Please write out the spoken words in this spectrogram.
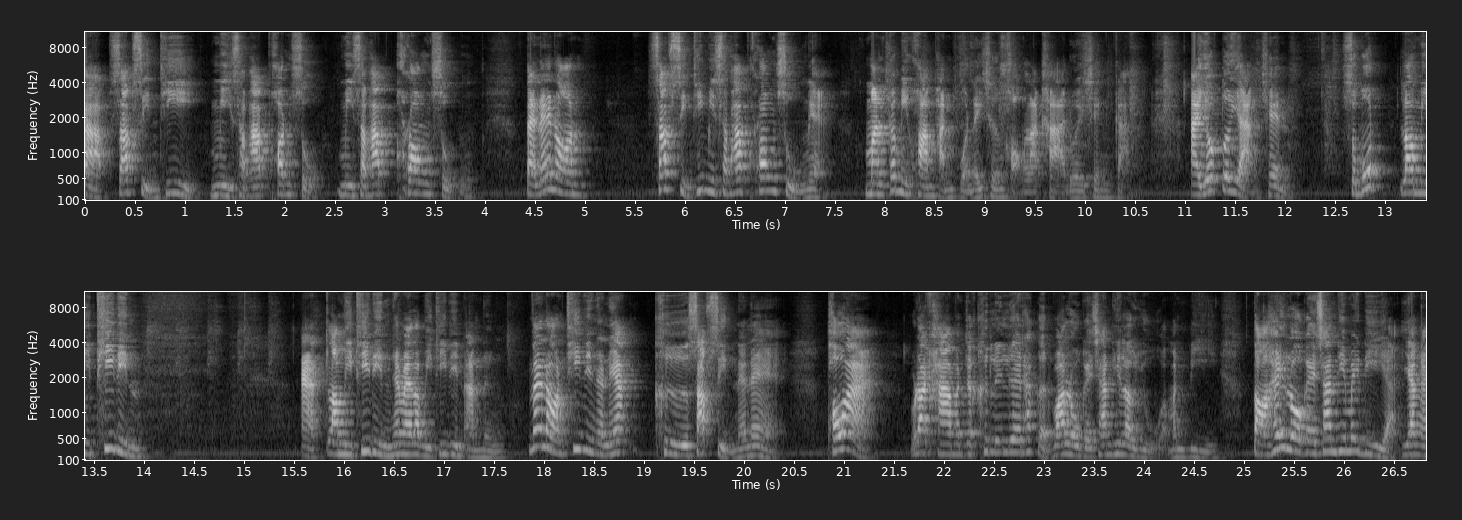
กับทรัพย์สินที่มีสภาพคล่องสูงมีสภาพคล่องสูง แต่แน่นอนทรัพย์สินที่มีสภาพคล่องสูงเนี่ยมันก็มีความผันผวนในเชิงของราคาด้วยเช่นกัน อายกตัวอย่างเช่น สมมติเรามีที่ดินอะเรามีที่ดินใช่ไหมเรามีที่ดินอันหนึ่งแน่นอนที่ดินอันเนี้ยคือทรัพย์สินแน่ๆ เพราะว่าราคามันจะขึ้นเรื่อยๆ ถ้าเกิดว่าโลเคชันที่เราอยู่อะมันดี ต่อให้โลเคชันที่ไม่ดีอะยังไง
